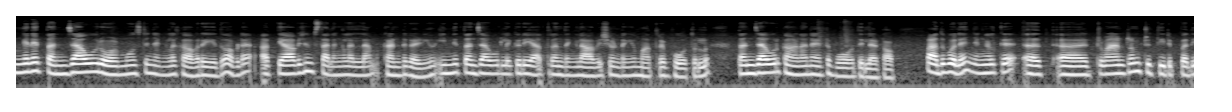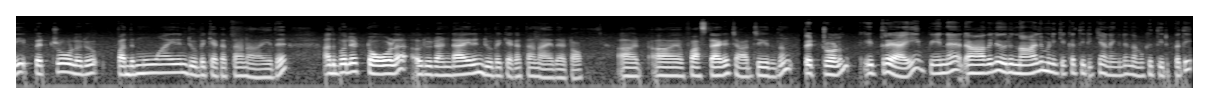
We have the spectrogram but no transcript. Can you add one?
അങ്ങനെ തഞ്ചാവൂർ ഓൾമോസ്റ്റ് ഞങ്ങൾ കവർ ചെയ്തു. അവിടെ അത്യാവശ്യം സ്ഥലങ്ങളെല്ലാം കണ്ടു കഴിഞ്ഞു. ഇനി തഞ്ചാവൂരിലേക്ക് ഒരു യാത്ര എന്തെങ്കിലും ആവശ്യമുണ്ടെങ്കിൽ മാത്രമേ പോകത്തുള്ളൂ. തഞ്ചാവൂർ കാണാനായിട്ട് പോകത്തില്ല കേട്ടോ. അപ്പോൾ അതുപോലെ ഞങ്ങൾക്ക് ട്രിവാൻഡ്രം ടു തിരുപ്പതി പെട്രോൾ ഒരു പതിമൂവായിരം രൂപയ്ക്കകത്താണ് ആയത്. അതുപോലെ ടോൾ ഒരു രണ്ടായിരം രൂപയ്ക്കകത്താണ് ആയത് കേട്ടോ. ഫാസ്ടാഗ് ചാർജ് ചെയ്തതും പെട്രോളും ഇത്രയായി. പിന്നെ രാവിലെ ഒരു നാല് മണിക്കൊക്കെ തിരിക്കുകയാണെങ്കിൽ നമുക്ക് തിരുപ്പതി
